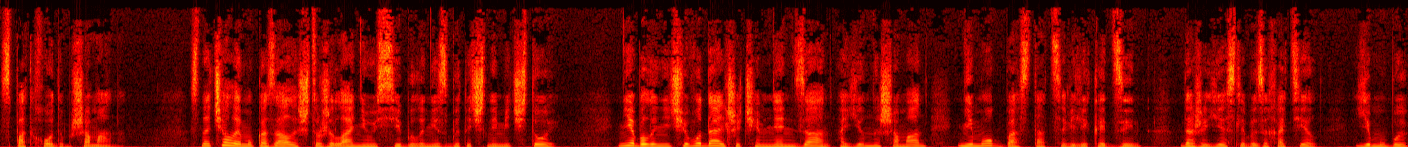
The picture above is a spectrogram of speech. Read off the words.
с подходом шамана. Сначала ему казалось, что желание Уси было несбыточной мечтой. Не было ничего дальше, чем няньзан, а юный шаман не мог бы остаться великой дзинь, даже если бы захотел, ему бы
